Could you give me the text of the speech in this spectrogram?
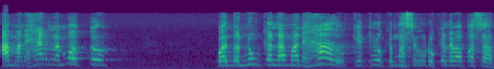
a manejar la moto cuando nunca la ha manejado, ¿qué es lo que más seguro que le va a pasar?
